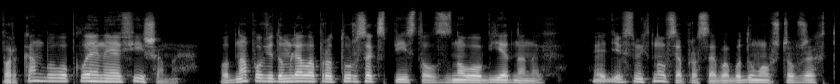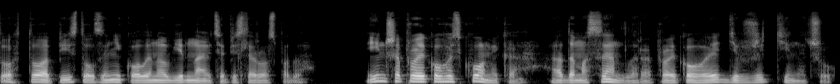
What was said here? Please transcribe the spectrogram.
Паркан був обклеєний афішами. Одна повідомляла про тур Sex Pistols знову об'єднаних. Едді всміхнувся про себе, бо думав, що вже хто хто, а Пістолзи ніколи не об'єднаються після розпаду. Інша про якогось коміка, Адама Сендлера, про якого Едді в житті не чув.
